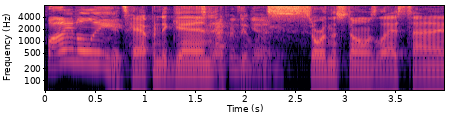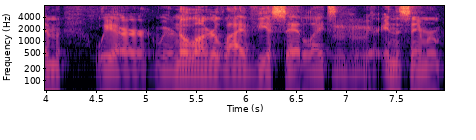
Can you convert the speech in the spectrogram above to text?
Finally, It's happened again. It's happened it, again. was Sword in the Stone was last time. We are we are no longer live via satellites. Mm-hmm. We are in the same room.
